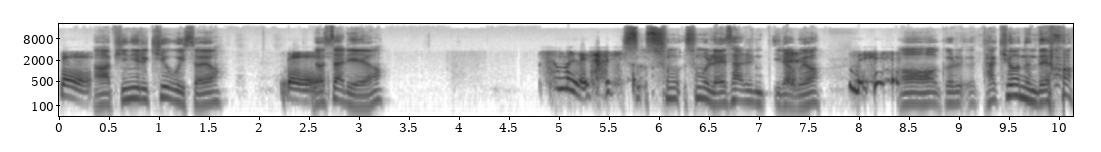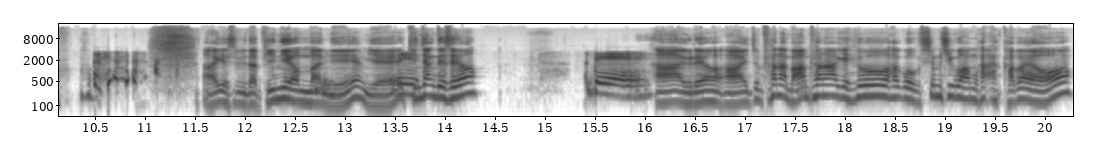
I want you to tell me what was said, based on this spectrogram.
네, 아, 비니를 키우고 있어요? 네. 몇 살이에요? 24살이요. 수, 수, 24살이라고요? 네. 어, 그, 다 키웠는데요? 알겠습니다. 비니 엄마님. 예. 네. 긴장되세요? 네. 아, 그래요? 아, 좀 편한, 마음 편하게 휴 하고 숨 쉬고 한번 가, 가봐요.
